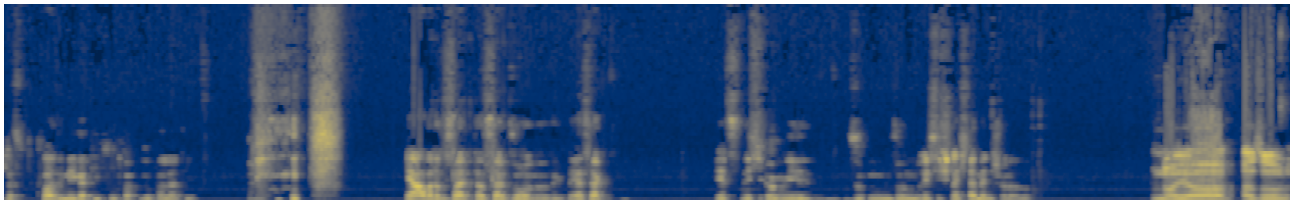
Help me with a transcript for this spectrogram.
Das ist quasi negativ, super, superlativ. ja, aber das ist halt, das ist halt so. Er ist ja jetzt nicht irgendwie so, so ein richtig schlechter Mensch oder so. Naja, also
